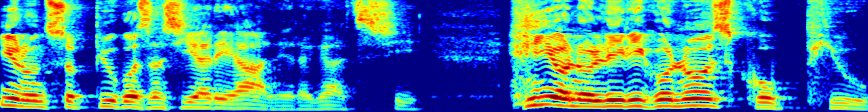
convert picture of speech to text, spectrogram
Io non so più cosa sia reale, ragazzi. Io non li riconosco più.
